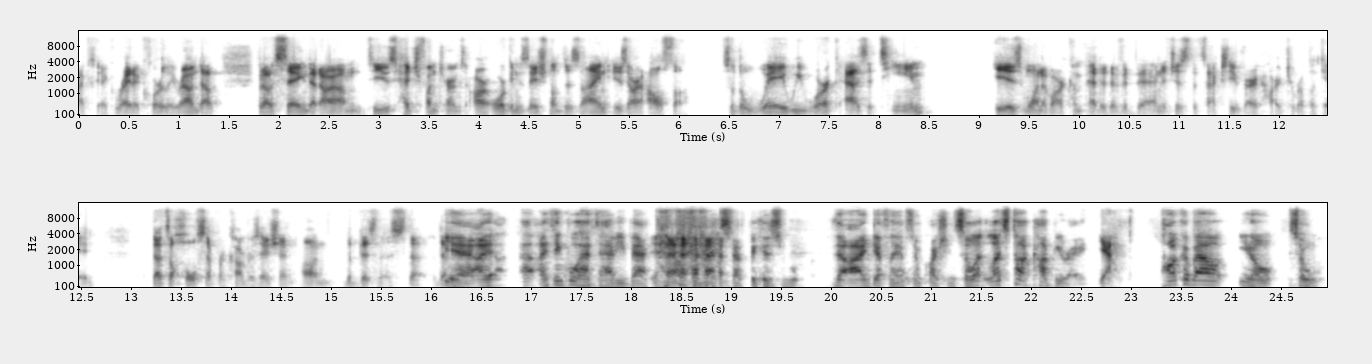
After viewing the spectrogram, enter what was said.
actually like write a quarterly roundup. But I was saying that um, to use hedge fund terms, our organizational design is our alpha. So the way we work as a team is one of our competitive advantages that's actually very hard to replicate. That's a whole separate conversation on the business that, that yeah i i think we'll have to have you back on that stuff because the, i definitely have some questions. So let, let's talk copywriting. Yeah. Talk about you know so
